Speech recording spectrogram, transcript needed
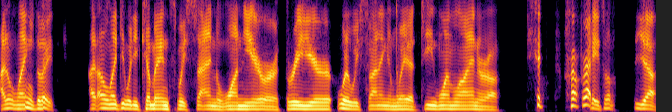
I don't like oh, the great. I don't like it when you come in, somebody signing a one year or a three year. What are we signing in away a T one line or a right? So yeah,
